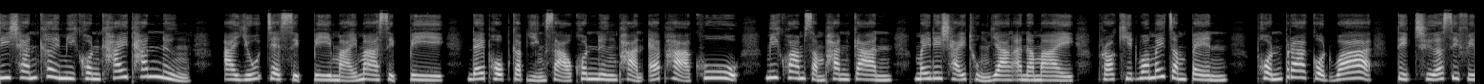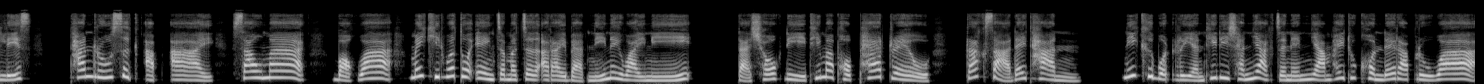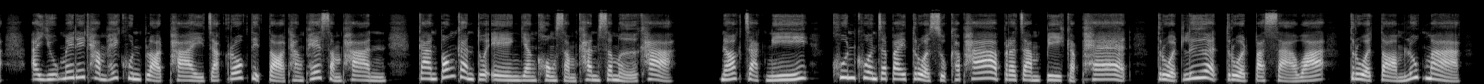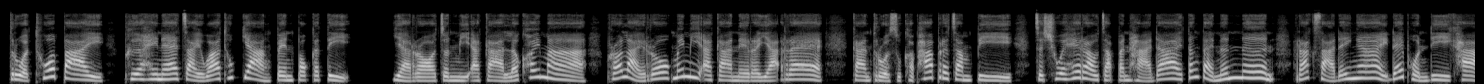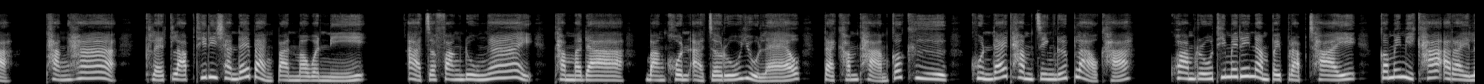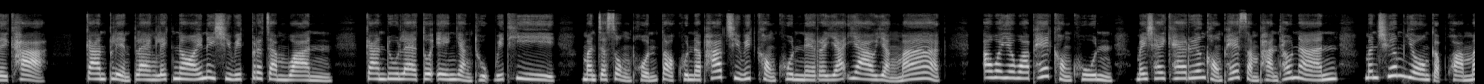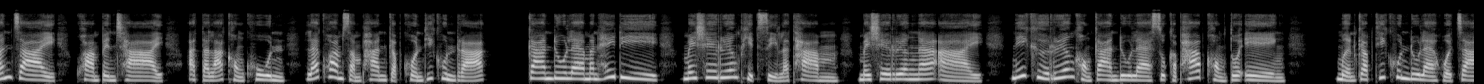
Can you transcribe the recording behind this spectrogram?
ดิฉันเคยมีคนไข้ท่านหนึ่ง อายุ 70 ปีหมายมา 10 ปี ได้พบกับหญิงสาวคนหนึ่งผ่านแอปหาคู่ มีความสัมพันธ์กัน ไม่ได้ใช้ถุงยางอนามัย เพราะคิดว่าไม่จำเป็น ผลปรากฏว่าติดเชื้อซิฟิลิส ท่านรู้สึกอับอาย เศร้ามาก บอกว่าไม่คิดว่าตัวเองจะมาเจออะไรแบบนี้ในวัยนี้ แต่โชคดีที่มาพบแพทย์เร็ว รักษาได้ทัน นี่คือบทเรียนที่ดิฉันอยากจะเน้นย้ำให้ทุกคนได้รับรู้ว่า อายุไม่ได้ทำให้คุณปลอดภัยจากโรคติดต่อทางเพศสัมพันธ์ การป้องกันตัวเองยังคงสำคัญเสมอค่ะ นอกจากนี้ คุณควรจะไปตรวจสุขภาพประจำปีกับแพทย์ ตรวจเลือด ตรวจปัสสาวะ ตรวจต่อมลูกหมาก ตรวจทั่วไป เพื่อให้แน่ใจว่าทุกอย่างเป็นปกติ อย่ารอจนมีอาการแล้วค่อยมา เพราะหลายโรคไม่มีอาการในระยะแรก การตรวจสุขภาพประจำปี จะช่วยให้เราจับปัญหาได้ตั้งแต่เนิ่นๆ รักษาได้ง่ายได้ผลดีค่ะ ทั้ง 5 เคล็ดลับที่ดิฉันได้แบ่งปันมาวันนี้ อาจจะฟังดูง่าย ธรรมดา บางคนอาจจะรู้อยู่แล้ว แต่คำถามก็คือ คุณได้ทำจริงหรือเปล่าคะ ความรู้ที่ไม่ได้นำไปปรับใช้ ก็ไม่มีค่าอะไรเลยค่ะ การเปลี่ยนแปลงเล็กน้อยในชีวิตประจำวัน การดูแลตัวเองอย่างถูกวิธี มันจะส่งผลต่อคุณภาพชีวิตของคุณในระยะยาวอย่างมาก อวัยวะเพศของคุณไม่ใช่แค่เรื่องของเพศสัมพันธ์เท่านั้น มันเชื่อมโยงกับความมั่นใจ ความเป็นชาย อัตลักษณ์ของคุณ และความสัมพันธ์กับคนที่คุณรักการดูแลมันให้ดี ไม่ใช่เรื่องผิดศีลธรรม ไม่ใช่เรื่องน่าอาย นี่คือเรื่องของการดูแลสุขภาพของตัวเอง เหมือนกับที่คุณดูแลหัวใจ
